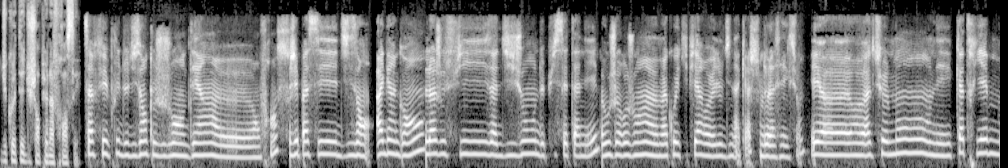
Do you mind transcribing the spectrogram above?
du côté du championnat français. Ça fait plus de dix ans que je joue en D1 en France. J'ai passé dix ans à Guingamp. Là, je suis à Dijon depuis cette année où je rejoins ma coéquipière Elodie Nakache de la sélection. Et actuellement, on est quatrième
